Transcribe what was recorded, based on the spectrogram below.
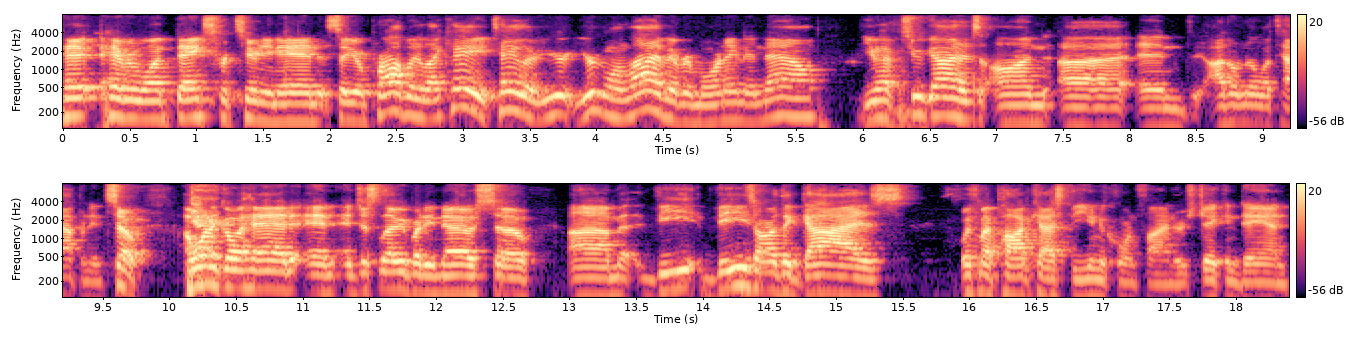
hey, hey, everyone. Thanks for tuning in. So you're probably like, hey, Taylor, you're, you're going live every morning. And now you have two guys on, uh, and I don't know what's happening. So I want to go ahead and, and just let everybody know. So um, the these are the guys with my podcast, The Unicorn Finders, Jake and Dan.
